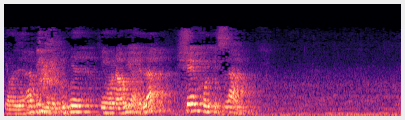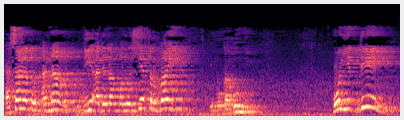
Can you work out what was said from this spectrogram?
Yang Zahabi menyebutnya Imam Nawawi adalah Syekhul Islam. Hasanatul Anam, dia adalah manusia terbaik di muka bumi. Muhyiddin,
